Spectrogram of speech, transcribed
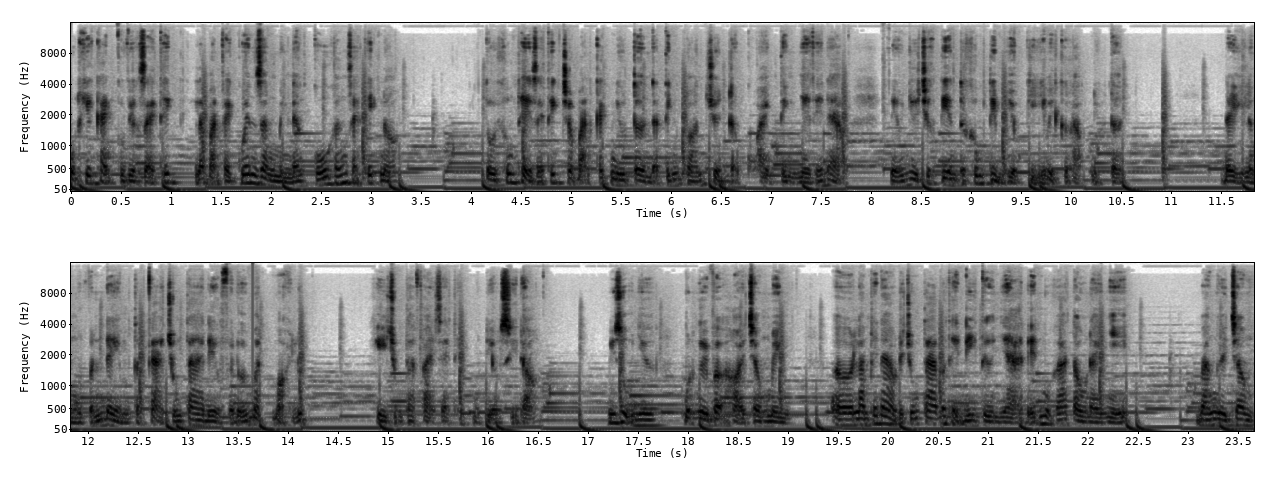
một khía cạnh của việc giải thích là bạn phải quên rằng mình đang cố gắng giải thích nó tôi không thể giải thích cho bạn cách Newton đã tính toán chuyển động của hành tinh như thế nào nếu như trước tiên tôi không tìm hiểu kỹ về cơ học Newton. Đây là một vấn đề mà tất cả chúng ta đều phải đối mặt mọi lúc khi chúng ta phải giải thích một điều gì đó. Ví dụ như một người vợ hỏi chồng mình ờ, làm thế nào để chúng ta có thể đi từ nhà đến một ga tàu này nhỉ? Và người chồng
